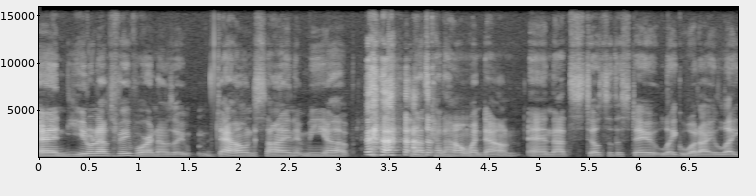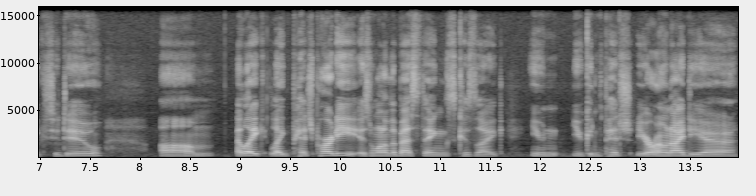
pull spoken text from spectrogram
and you don't have to pay for it. And I was like, down, sign me up. and that's kind of how it went down. And that's still to this day like what I like to do. Um, I like like pitch party is one of the best things because like you you can pitch your own idea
